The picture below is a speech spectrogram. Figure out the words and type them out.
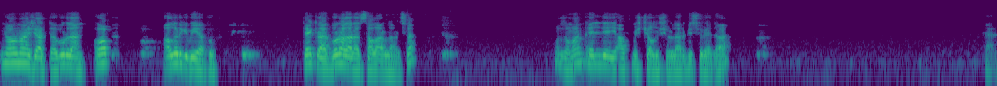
normal şartta buradan hop alır gibi yapıp tekrar buralara salarlarsa o zaman 50-60 çalışırlar bir süre daha. Yani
